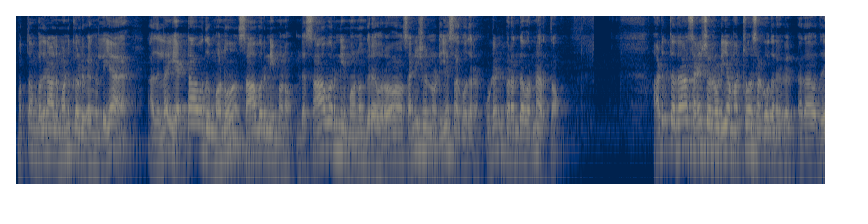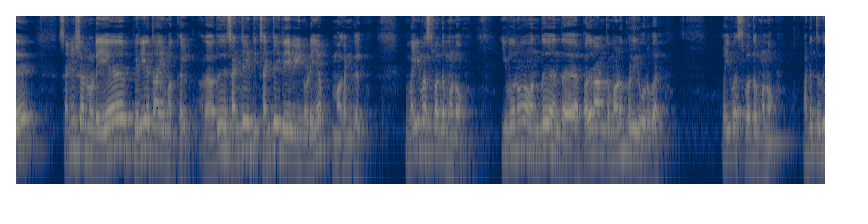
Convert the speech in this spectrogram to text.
மொத்தம் பதினாலு மனுக்கள் இருக்காங்க இல்லையா? அதில் எட்டாவது மனு சாவர்ணி மனு. இந்த சாவர்ணி மனுங்கிறவரும் சனீஸ்வரனுடைய சகோதரன் உடன் பிறந்தவர்னு அர்த்தம். அடுத்ததாக சனீஸ்வரனுடைய மற்றொரு சகோதரர்கள் அதாவது சனீஸ்வரனுடைய பெரிய தாய் மக்கள் அதாவது சஞ்சய் தி- சஞ்சய் தேவியினுடைய மகன்கள் வைவஸ்வத மனு. இவரும் வந்து அந்த பதினான்கு மனுக்களில் ஒருவர் வைவஸ்வத மனு. அடுத்தது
